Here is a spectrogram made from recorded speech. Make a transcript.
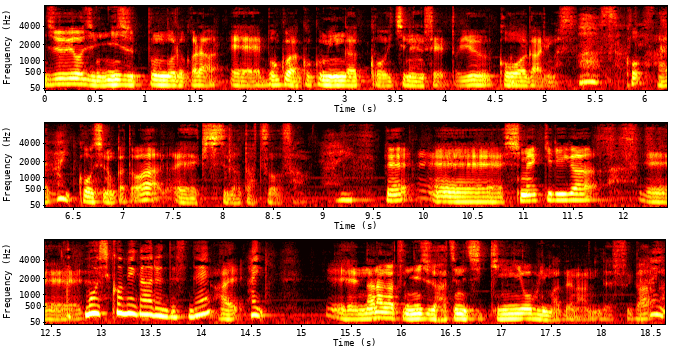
14時20分頃から、えー僕は国民学校1年生という講話があります。あそうこですか。はい。はい。講師の方は、えー岸田達夫さん。はい。で、えー締め切りが、えー申し込みがあるんですね。はい。はい。えー7月28日金曜日までなんですが、はい。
